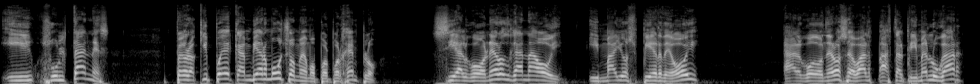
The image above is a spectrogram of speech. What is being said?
y sultanes. Pero aquí puede cambiar mucho, Memo. Por, por ejemplo, si algodoneros gana hoy y Mayos pierde hoy, algodoneros se va hasta el primer lugar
